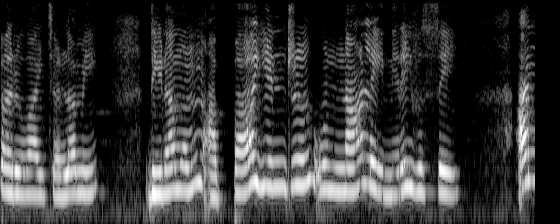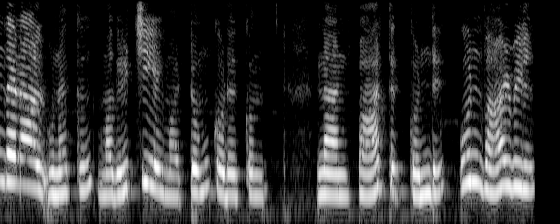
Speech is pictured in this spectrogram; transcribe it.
பருவாய் செல்லமே. தினமும் அப்பா என்று உன் நாளை நிறைவு செய். அந்த நாள் உனக்கு மகிழ்ச்சியை மட்டும் கொடுக்கும். நான் பார்த்து கொண்டு உன் வாழ்வில்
